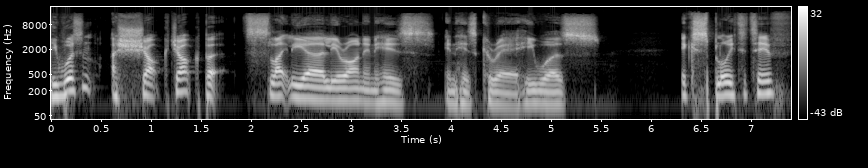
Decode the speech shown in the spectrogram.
he wasn't a shock jock, but slightly earlier on in his in his career, he was exploitative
